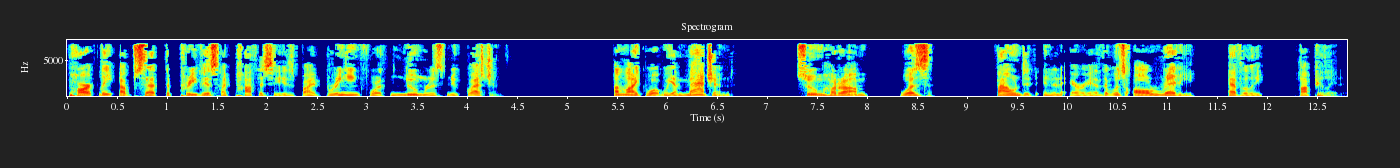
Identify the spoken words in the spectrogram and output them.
partly upset the previous hypotheses by bringing forth numerous new questions. Unlike what we imagined, Sumhuram was founded in an area that was already heavily populated,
